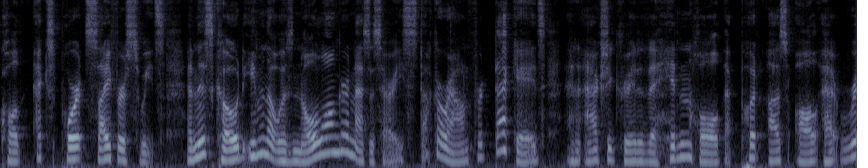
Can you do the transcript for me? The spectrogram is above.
called export cipher suites. And this code, even though it was no longer necessary, stuck around for decades and actually created a hidden hole that put us all at risk.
